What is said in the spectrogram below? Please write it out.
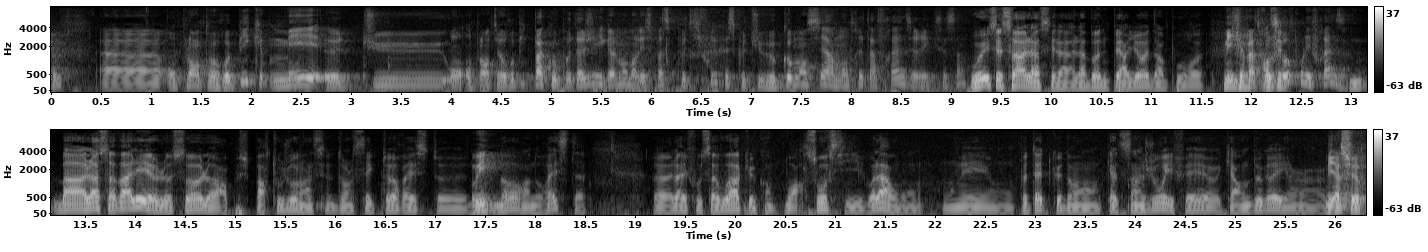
Euh, on plante, on repique, mais euh, tu, on, plante on repique pas qu'au potager, également dans l'espace petit fruit, parce que tu veux commencer à montrer ta fraise, Eric, c'est ça? Oui, c'est ça. Là, c'est la, bonne période hein, pour. mais il fait pas trop chaud pour les fraises? Bah là, ça va aller. Le sol, alors, je pars toujours dans, le secteur est nord, hein, nord-est. Euh, là, il faut savoir que quand, bon, sauf si, voilà, on, est, peut-être que dans 4-5 jours, il fait 40 euh, degrés. Hein. Bien sûr.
